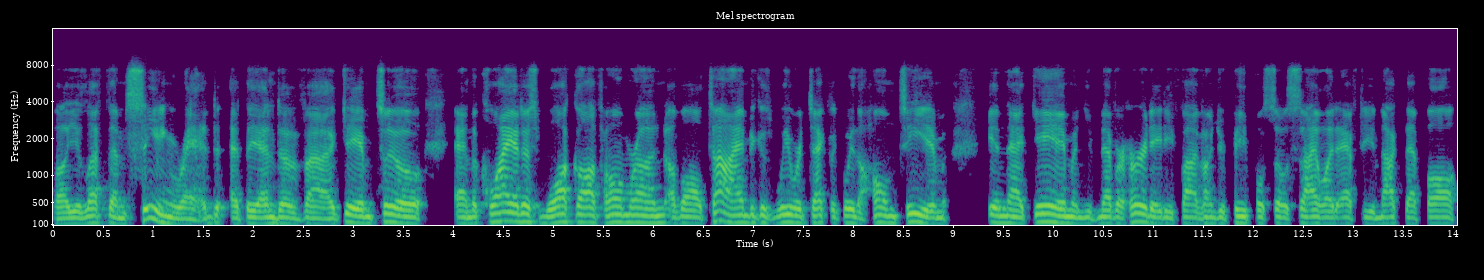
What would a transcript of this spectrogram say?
Well, you left them seeing red at the end of uh, game two, and the quietest walk-off home run of all time because we were technically the home team in that game, and you've never heard 8,500 people so silent after you knocked that ball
